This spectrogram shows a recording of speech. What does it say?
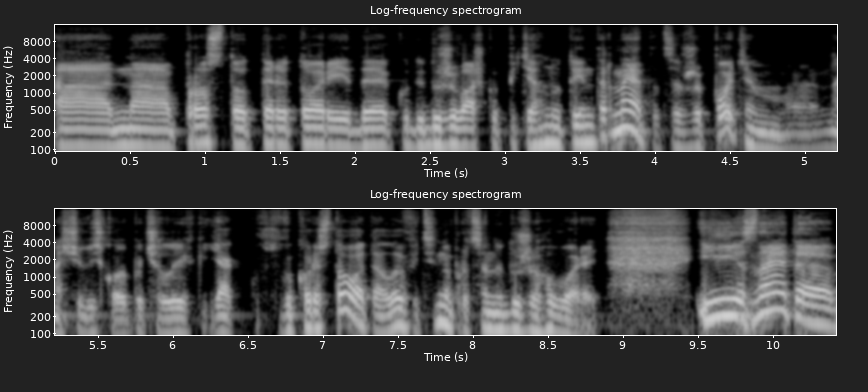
а на просто території, де куди дуже важко підтягнути інтернет. А Це вже потім е, наші військові почали їх як використовувати, але офіційно про це не дуже говорять. І знаєте,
